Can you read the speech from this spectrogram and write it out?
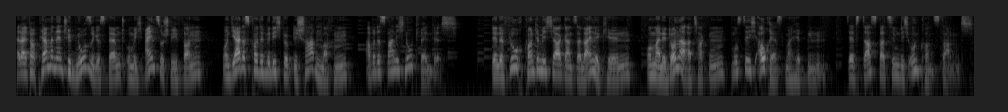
hat einfach permanent Hypnose gespammt, um mich einzuschläfern und ja, das konnte mir nicht wirklich Schaden machen, aber das war nicht notwendig. Denn der Fluch konnte mich ja ganz alleine killen und meine Donnerattacken musste ich auch erstmal hitten. Selbst das war ziemlich unkonstant.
